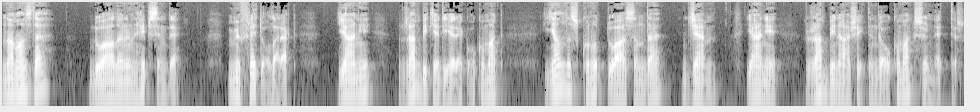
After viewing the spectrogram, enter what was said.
namazda, duaların hepsinde, müfret olarak, yani Rabbike diyerek okumak, yalnız kunut duasında cem, yani Rabbina şeklinde okumak sünnettir.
